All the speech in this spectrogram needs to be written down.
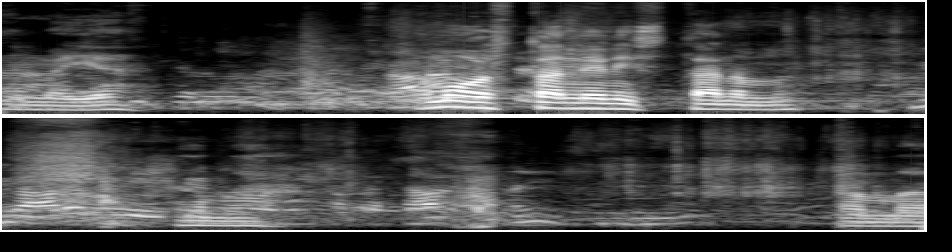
అమ్మయ్య. అమ్మ వస్తాను నేను ఇస్తానమ్మా. అమ్మా. అమ్మా.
